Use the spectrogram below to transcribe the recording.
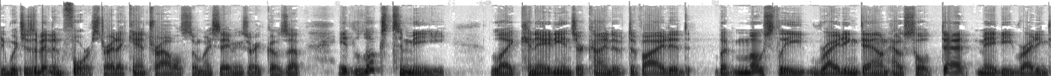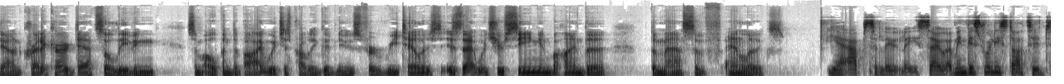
which is a bit enforced, right? I can't travel, so my savings rate goes up. It looks to me like Canadians are kind of divided, but mostly writing down household debt, maybe writing down credit card debt, so leaving some open to buy, which is probably good news for retailers. Is that what you're seeing in behind the the mass of analytics? Yeah, absolutely. So, I mean, this really started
